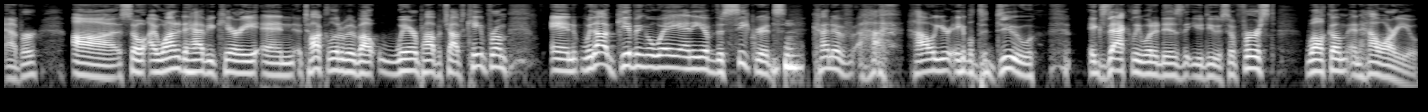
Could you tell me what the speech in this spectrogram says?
ever. Uh, so I wanted to have you, Kerry, and talk a little bit about where Papa Chops came from. And without giving away any of the secrets, mm-hmm. kind of how you're able to do exactly what it is that you do. So, first, welcome and how are you?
